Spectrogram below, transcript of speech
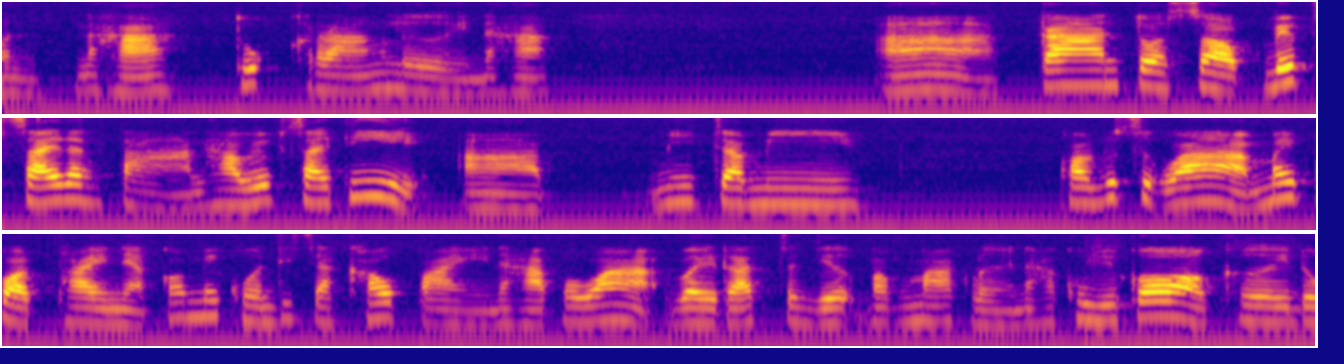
รณ์นะคะทุกครั้งเลยนะคะอ่าการตรวจสอบเว็บไซต์ต่างๆนะคะเว็บไซต์ที่อ่า มีจะมีความรู้สึกว่าไม่ปลอดภัยเนี่ยก็ไม่ควรที่จะเข้าไปนะคะ เพราะว่าไวรัสจะเยอะมากๆเลยนะคะคุณยุ้ยก็เคยโด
